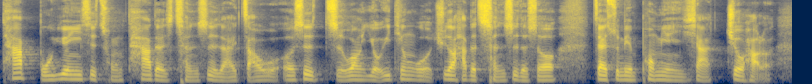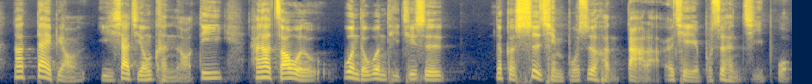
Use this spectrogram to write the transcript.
他不愿意是从他的城市来找我，而是指望有一天我去到他的城市的时候，再顺便碰面一下就好了。那代表以下几种可能哦：第一，他要找我问的问题，其实那个事情不是很大啦，而且也不是很急迫。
